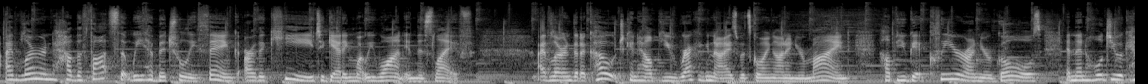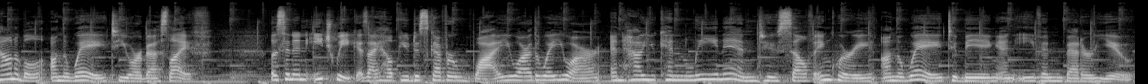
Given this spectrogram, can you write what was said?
I've learned how the thoughts that we habitually think are the key to getting what we want in this life. I've learned that a coach can help you recognize what's going on in your mind, help you get clear on your goals, and then hold you accountable on the way to your best life. Listen in each week as I help you discover why you are the way you are and how you can lean into self inquiry on the way to being an even better you.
